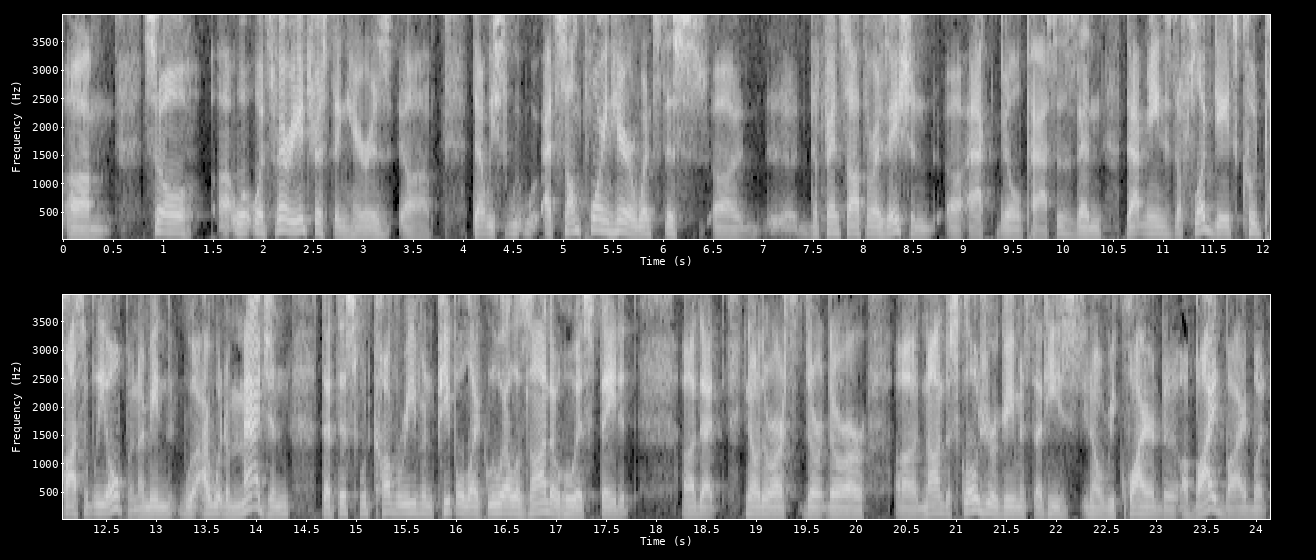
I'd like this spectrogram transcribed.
Um, so uh, what's very interesting here is uh, that we, at some point here, once this uh, Defense Authorization uh, Act bill passes, then that means the floodgates could possibly open. I mean, I would imagine that this would cover even people like Lou Elizondo, who has stated uh, that you know there are there, there are uh, non-disclosure agreements that he's you know required to abide by. But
